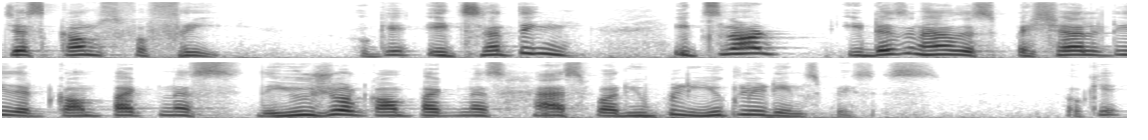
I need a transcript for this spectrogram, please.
just comes for free okay? It is nothing it is not it does not have the speciality that compactness the usual compactness has for Euclidean spaces okay?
